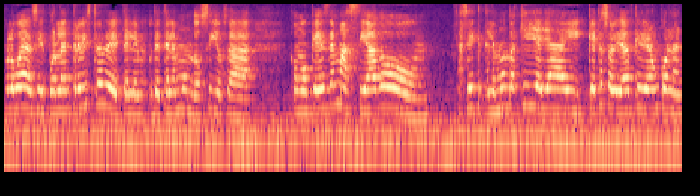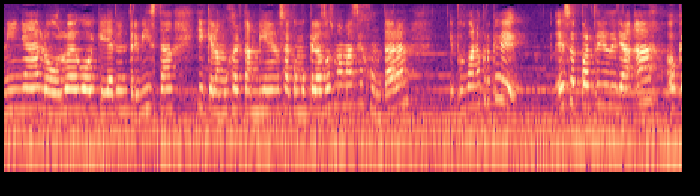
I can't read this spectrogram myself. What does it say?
lo voy a decir, por la entrevista de, de Telemundo, sí, o sea, como que es demasiado Así que Telemundo aquí y allá y qué casualidad que dieron con la niña, luego luego y que ya dio entrevista y que la mujer también, o sea, como que las dos mamás se juntaran y pues bueno, creo que esa parte yo diría, ah, ok,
